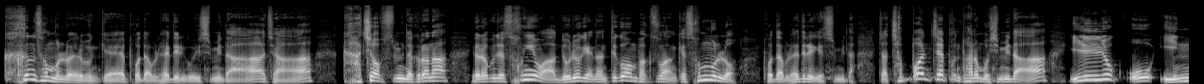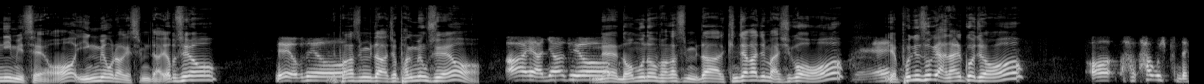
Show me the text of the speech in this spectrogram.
큰 선물로 여러분께 보답을 해드리고 있습니다. 자, 가치 없습니다. 그러나 여러분의 성의와 노력에는 뜨거운 박수와 함께 선물로 보답을 해드리겠습니다. 자, 첫 번째 분 바로 모십니다. 1652님이세요. 익명으로 하겠습니다. 여보세요? 네, 여보세요. 네, 반갑습니다. 저 박명수예요. 아, 예, 안녕하세요. 네, 너무너무 반갑습니다. 긴장하지 마시고. 네. 예, 본인 소개 안 할 거죠? 어, 하, 고 싶은데.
